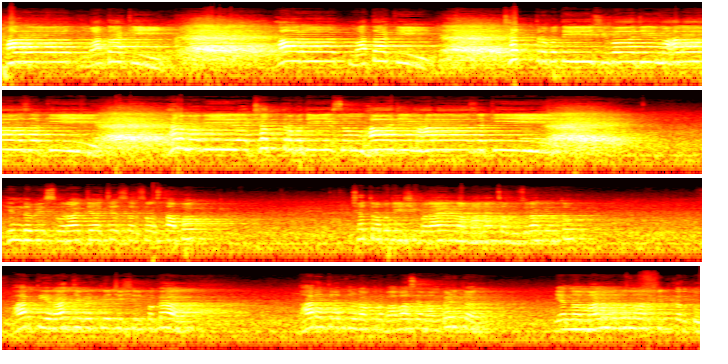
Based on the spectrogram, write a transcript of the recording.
भारत माता की भारत माता की छत्रपती शिवाजी महाराज की धर्मवीर छत्रपती संभाजी महाराज की हिंदवी स्वराज्याचे सरसंस्थापक छत्रपती शिवरायांना मानाचा मुजरा करतो. भारतीय राज्यघटनेचे शिल्पकार भारतरत्न डॉक्टर बाबासाहेब आंबेडकर यांना मानवंदना अर्पित करतो.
